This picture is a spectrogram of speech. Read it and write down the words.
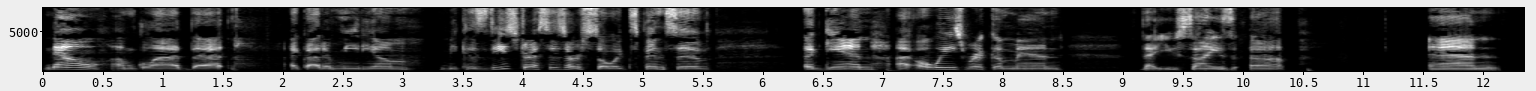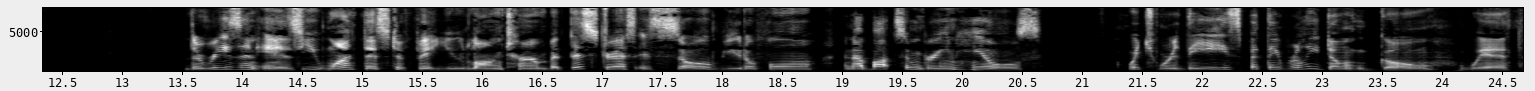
Now I'm glad that I got a medium because these dresses are so expensive. Again, I always recommend that you size up. And the reason is you want this to fit you long term, but this dress is so beautiful. And I bought some green heels, which were these, but they really don't go with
